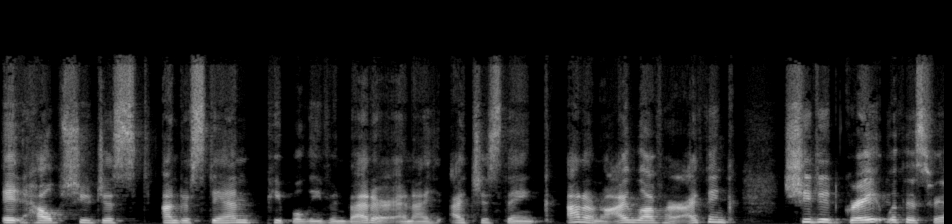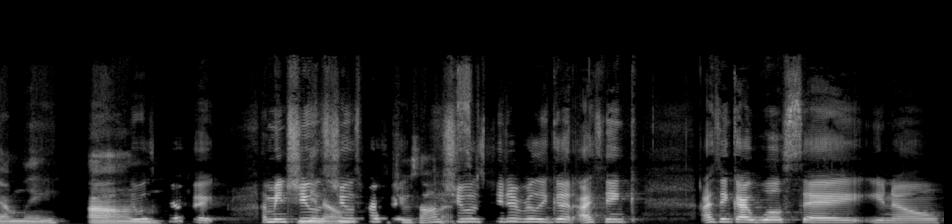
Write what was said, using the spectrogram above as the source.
yeah. it helps you just understand people even better. And I I just think, I don't know, I love her. I think she did great with his family. Um It was um, perfect. I mean, she was know, she was perfect. She was honest. She was she did really good. I think I think I will say, you know,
